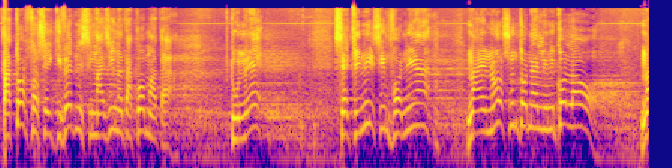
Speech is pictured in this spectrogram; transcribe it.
κατόρθωσε η κυβέρνηση μαζί με τα κόμματα του ΝΕ σε κοινή συμφωνία να ενώσουν τον ελληνικό λαό να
